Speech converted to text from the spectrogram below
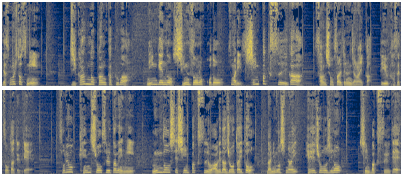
で、その一つに、時間の感覚は人間の心臓の鼓動、つまり心拍数が参照されてるんじゃないかっていう仮説を立てて、それを検証するために、運動して心拍数を上げた状態と何もしない平常時の心拍数で、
